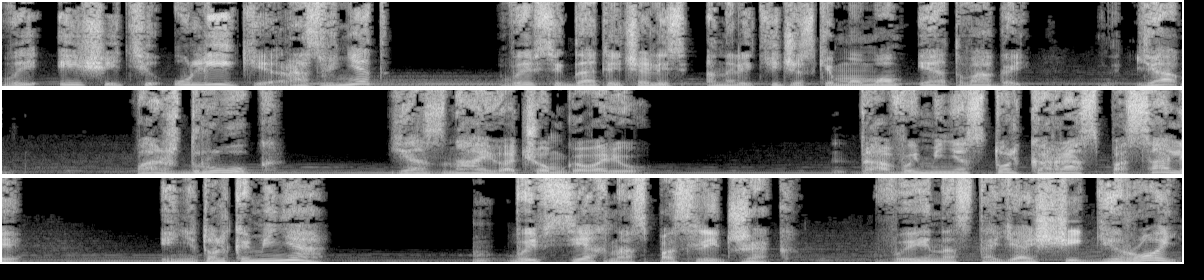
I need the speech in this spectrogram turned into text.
Вы ищете улики, разве нет? Вы всегда отличались аналитическим умом и отвагой. Я ваш друг. Я знаю, о чем говорю. Да вы меня столько раз спасали. И не только меня. Вы всех нас спасли, Джек. Вы настоящий герой.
